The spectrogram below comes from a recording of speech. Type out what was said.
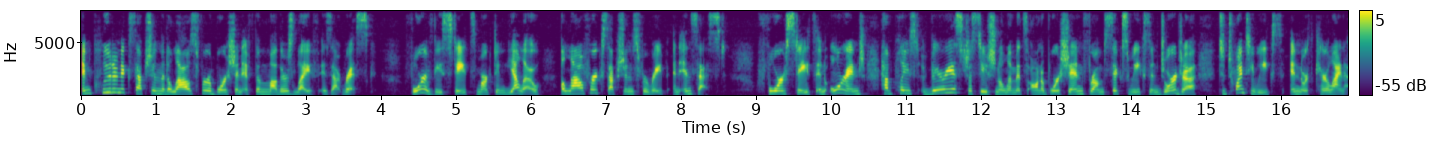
include an exception that allows for abortion if the mother's life is at risk. Four of these states, marked in yellow, allow for exceptions for rape and incest. Four states in orange have placed various gestational limits on abortion from six weeks in Georgia to 20 weeks in North Carolina.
